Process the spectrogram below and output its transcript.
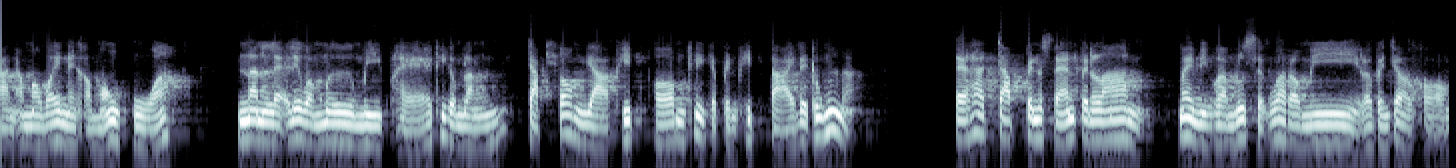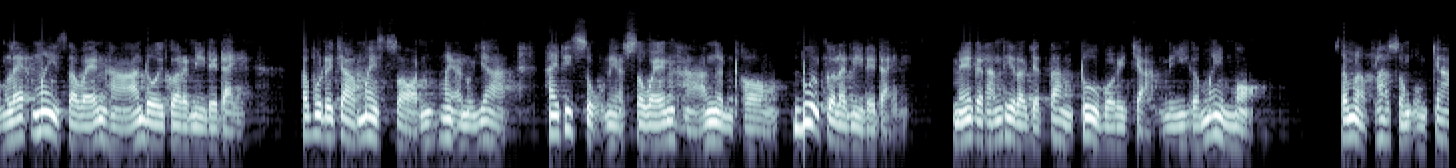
ารเอามาไว้ในขมองหัว นั่นแหละเรียกว่ามือมีแผลที่กำลัง จับต้องยาพิษพร้อมที่จะเป็นพิษตายได้ทุกเมื่อ แต่ถ้าจับเป็นแสนเป็นล้าน ไม่มีความรู้สึกว่าเรามีเราเป็นเจ้าของและไม่แสวงหาโดยกรณีใด ๆ พระพุทธเจ้าไม่สอนไม่อนุญาต ให้ภิกษุเนี่ยแสวงหาเงินทองด้วยกรณีใด ๆ แม้กระทั่งที่เราจะตั้งตู้บริจาคนี้ก็ไม่เหมาะสำหรับพระสงฆ์องค์เจ้า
